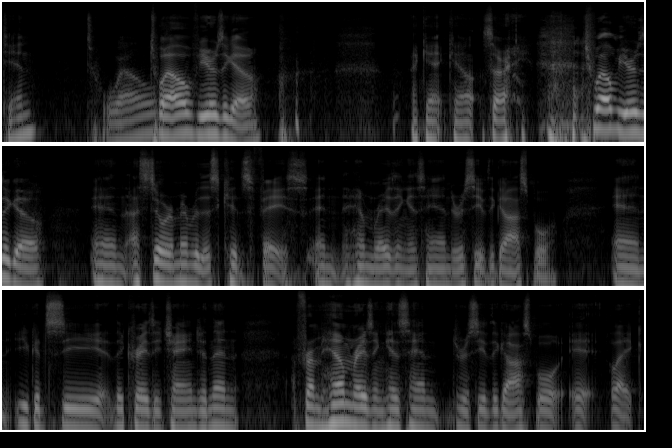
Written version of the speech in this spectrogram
10 Twelve. 12 years ago i can't count sorry. 12 years ago and i still remember this kid's face and him raising his hand to receive the gospel. And you could see the crazy change and then from him raising his hand to receive the gospel it like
